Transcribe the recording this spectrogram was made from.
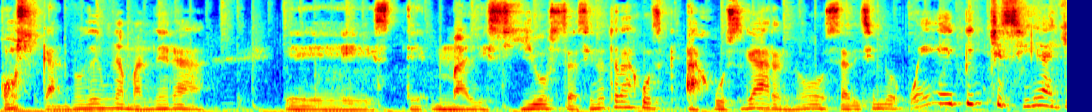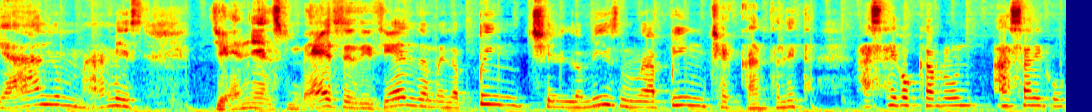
osca, no de una manera eh, este, maliciosa, sino te va a, juzgar, ¿no? O sea, diciendo, güey, pinche Sila, ya, no mames, Tienes meses diciéndome lo pinche, lo mismo, la pinche cantaleta. Haz algo, cabrón, haz algo.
